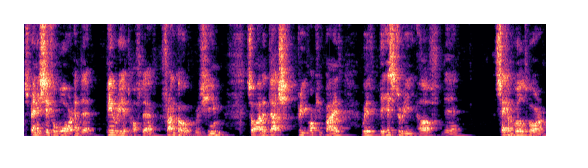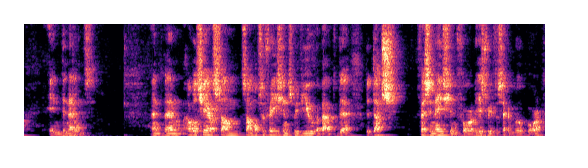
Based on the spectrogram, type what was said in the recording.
Spanish Civil War and the period of the Franco regime, so are the Dutch preoccupied with the history of the Second World War in the Netherlands. And um, I will share some, some observations with you about the, the Dutch fascination for the history of the Second World War.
